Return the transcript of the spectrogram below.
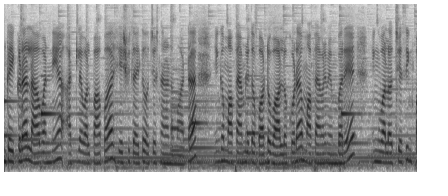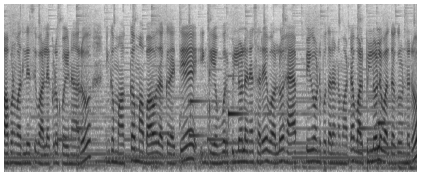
ఇంకా ఇక్కడ లావణ్య అట్లే వాళ్ళ పాప యశ్విత అయితే వచ్చేసినారనమాట ఇంకా మా ఫ్యామిలీతో పాటు వాళ్ళు కూడా మా ఫ్యామిలీ మెంబరే. ఇంక వాళ్ళు వచ్చేసి ఇంక పాపను వదిలేసి వాళ్ళు ఎక్కడో పోయినారు. ఇంకా మా అక్క మా బావ దగ్గర అయితే ఇంక ఎవరి పిల్లోళ్ళైనా సరే వాళ్ళు హ్యాపీగా ఉండిపోతారనమాట వాళ్ళ పిల్లోళ్ళు వాళ్ళ దగ్గర ఉండరు.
